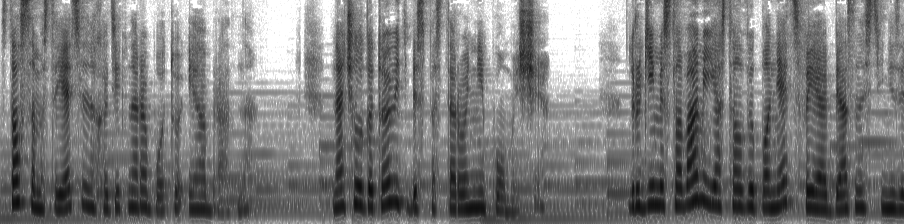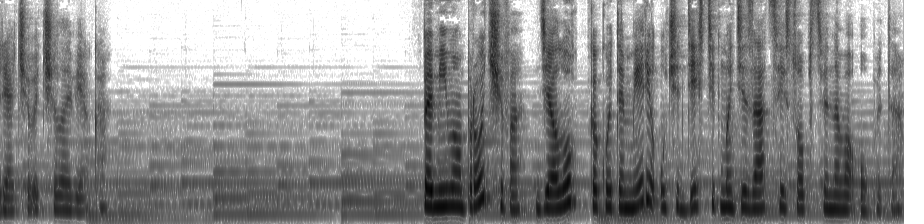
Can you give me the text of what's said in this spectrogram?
Стал самостоятельно ходить на работу и обратно – начал готовить без посторонней помощи. Другими словами, я стал выполнять свои обязанности незрячего человека. Помимо прочего, диалог в какой-то мере учит дестигматизации собственного опыта.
